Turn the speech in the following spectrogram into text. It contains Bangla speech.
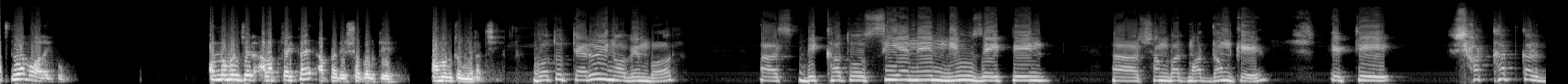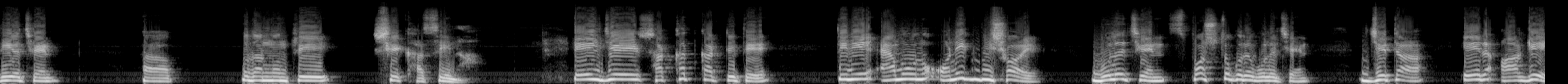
আসসালামু আলাইকুম। অন্য মঞ্চের আপনাদের সকলকে আমন্ত্রণ জানাচ্ছি। গত তেরোই নভেম্বর বিখ্যাত সিএনএন নিউজ এইটিন সংবাদ মাধ্যমকে একটি সাক্ষাৎকার দিয়েছেন প্রধানমন্ত্রী শেখ হাসিনা। এই যে সাক্ষাৎকারটিতে তিনি এমন অনেক বিষয় বলেছেন, স্পষ্ট করে বলেছেন, যেটা এর আগে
